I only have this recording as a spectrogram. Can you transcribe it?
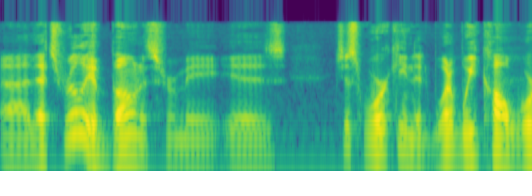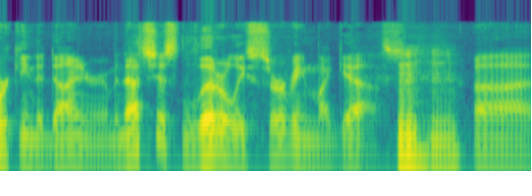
uh, that's really a bonus for me, is just working the what we call working the dining room, and that's just literally serving my guests, Mm-hmm. uh,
